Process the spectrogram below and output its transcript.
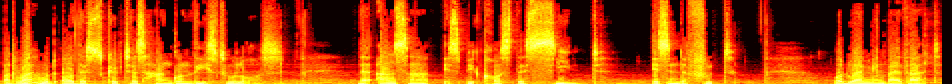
But why would all the scriptures hang on these two laws? The answer is because the seed is in the fruit. What do I mean by that?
